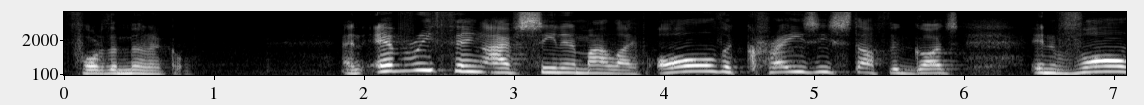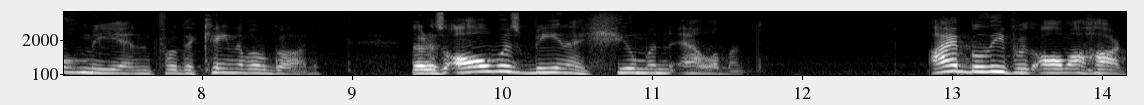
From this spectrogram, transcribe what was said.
for the miracle. And everything I've seen in my life, all the crazy stuff that God's involved me in for the kingdom of God, there has always been a human element. I believe with all my heart,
